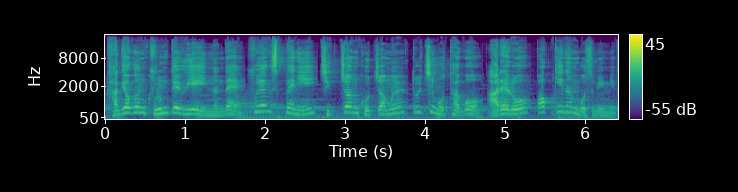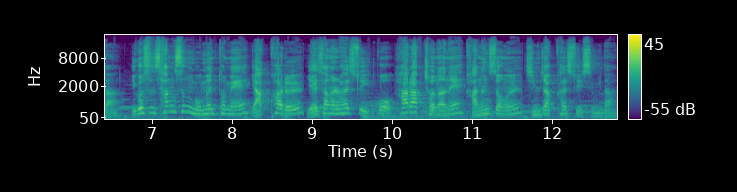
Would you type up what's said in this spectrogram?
가격은 구름대 위에 있는데 후행 스팬이 직전 고점을 뚫지 못하고 아래로 꺾이는 모습입니다. 이것은 상승 모멘텀의 약화를 예상을 할 수 있고 하락 전환의 가능성을 짐작할 수 있습니다.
